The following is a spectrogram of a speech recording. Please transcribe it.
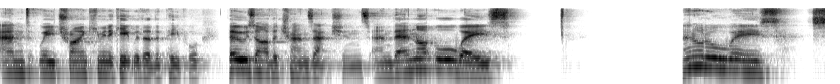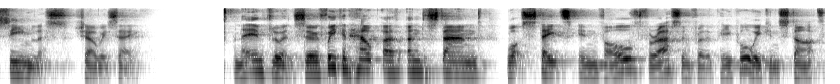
And we try and communicate with other people. Those are the transactions. And they're not always, they're not always seamless, shall we say. And they influence. So if we can help us understand what states involved for us and for other people, we can start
